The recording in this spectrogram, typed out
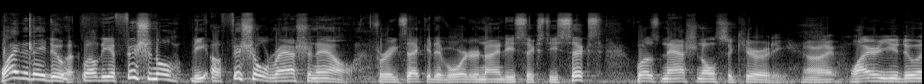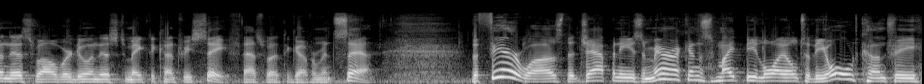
Why did they do it? Well, the official, the official rationale for Executive Order 9066 was national security. All right, why are you doing this? Well, we're doing this to make the country safe. That's what the government said. The fear was that Japanese Americans might be loyal to the old country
